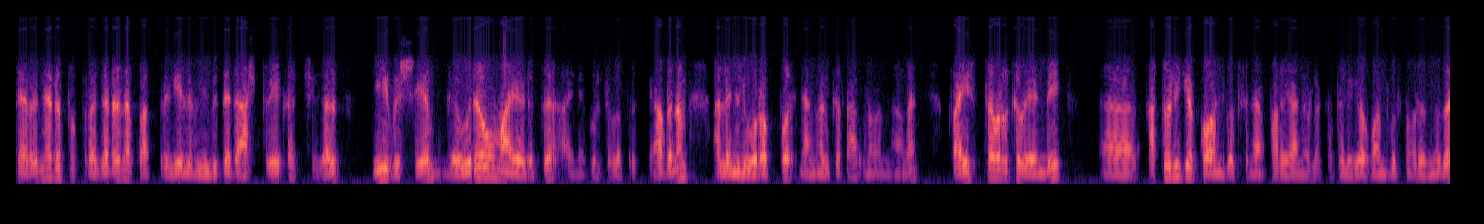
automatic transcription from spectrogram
തെരഞ്ഞെടുപ്പ് പ്രകടന പത്രികയിൽ വിവിധ രാഷ്ട്രീയ കക്ഷികൾ ഈ വിഷയം ഗൗരവമായി എടുത്ത് അതിനെക്കുറിച്ചുള്ള പ്രഖ്യാപനം അല്ലെങ്കിൽ ഉറപ്പ് ഞങ്ങൾക്ക് തരണമെന്നാണ് ക്രൈസ്തവർക്ക് വേണ്ടി കത്തോലിക്ക കോൺഗ്രസിന് പറയാനുള്ളത് കത്തോലിക്ക കോൺഗ്രസ് എന്ന് പറയുന്നത്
